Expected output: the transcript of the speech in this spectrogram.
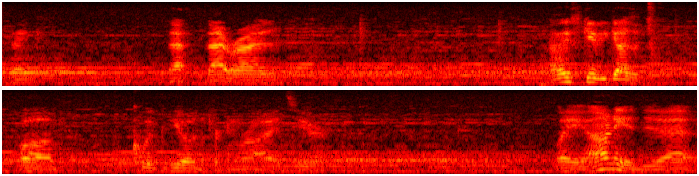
I think. That that ride. At least give you guys a uh, quick view of the freaking rides here. Wait, I don't need to do that.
